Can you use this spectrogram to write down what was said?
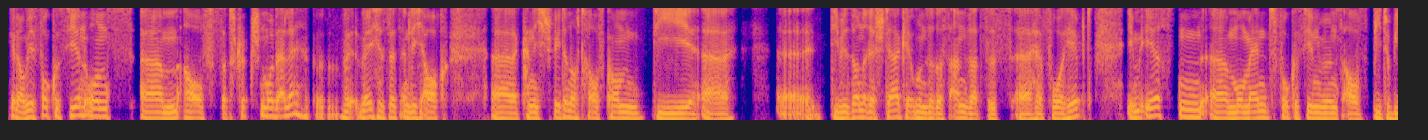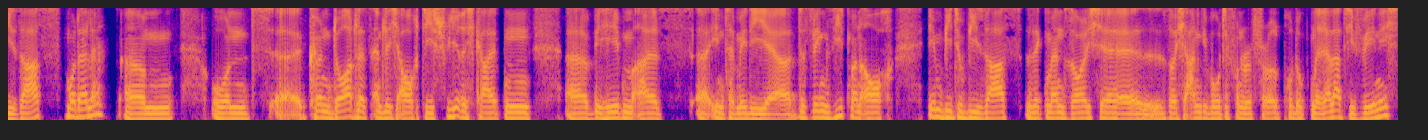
Genau, wir fokussieren uns ähm, auf Subscription-Modelle, welches letztendlich auch, äh, kann ich später noch drauf kommen, die äh, äh, die besondere Stärke unseres Ansatzes äh, hervorhebt. Im ersten äh, Moment fokussieren wir uns auf B2B SaaS-Modelle ähm, und äh, können dort letztendlich auch die Schwierigkeiten äh, beheben als äh, Intermediär. Deswegen sieht man auch im B2B SaaS-Segment solche, solche Angebote von Referral-Produkten relativ wenig.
